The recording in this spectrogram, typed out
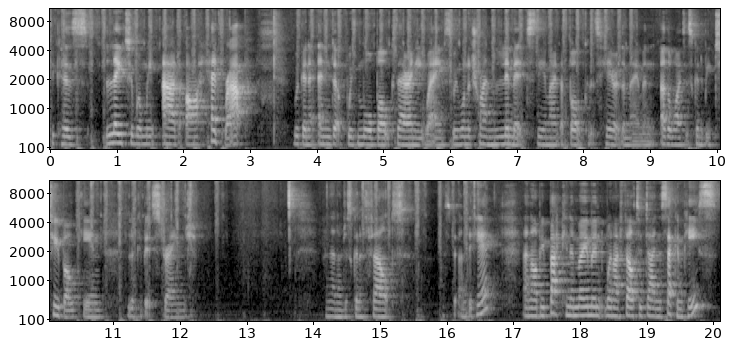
because later when we add our head wrap, we're going to end up with more bulk there anyway. So we want to try and limit the amount of bulk that's here at the moment. Otherwise it's going to be too bulky and look a bit strange. And then I'm just going to felt this bit under here. And I'll be back in a moment when I felted down the second piece.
